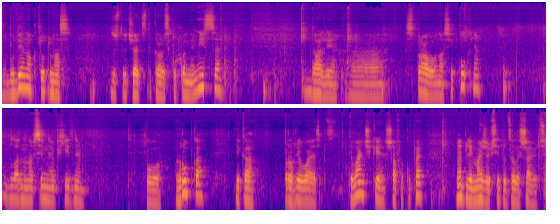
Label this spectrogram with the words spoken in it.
в будинок. Тут у нас зустрічається таке ось кухонне місце. Далі е- справа у нас є кухня, обладнана всім необхідним. Грубка, яка прогріває диванчики, шафа купе. Меблі майже всі тут залишаються.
